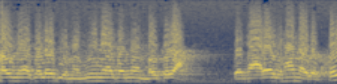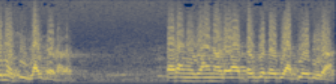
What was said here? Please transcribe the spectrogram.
ဆုံးနေဆိုလို့ရှိရင်မြင်းနေဆိုရင်မဟုတ်ကွာတခါတော့ရဟန်းတော်ကိုခိုးနေရှိလိုက်တော့တာပဲအဲ့ဒါနဲ့ရဟန်းတော်လည်းတုတ်တုတ်ပြပြပြီးတော့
